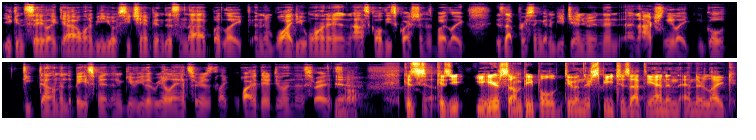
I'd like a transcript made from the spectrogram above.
you can say like yeah I want to be UFC champion this and that, but like and then why do you want it and ask all these questions, but like is that person going to be genuine and and actually like go deep down in the basement and give you the real answers like why they're doing this, right? Yeah. So because Yeah. because you you hear some people doing their speeches at the end and and they're like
